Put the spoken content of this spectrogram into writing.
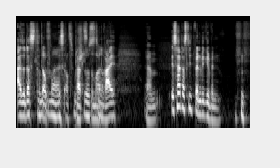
Also das Lied auf, ist auf Platz Schluss Nummer dann. drei. Ähm, ist halt das Lied, wenn wir gewinnen.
